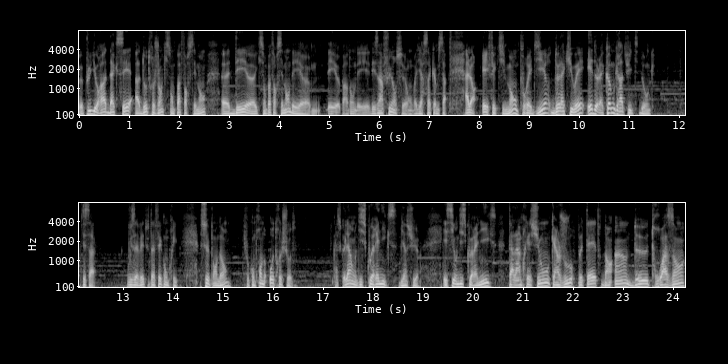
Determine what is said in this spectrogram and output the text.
euh, plus il y aura d'accès à d'autres gens qui sont pas forcément euh, des sont pas forcément des, influenceurs, on va dire ça comme ça. Alors effectivement, on pourrait dire de la QA et de la com gratuite, donc c'est ça. Vous avez tout à fait compris. Cependant, il faut comprendre autre chose. Parce que là, on dit Square Enix, bien sûr. Et si on dit Square Enix, t'as l'impression qu'un jour, peut-être dans un, deux, trois ans,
